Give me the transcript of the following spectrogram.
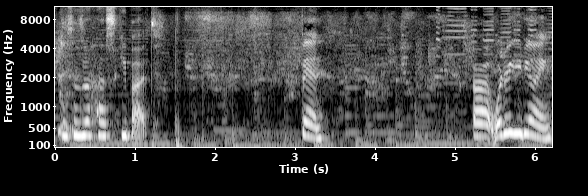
this is a husky butt. Finn. Uh, what are you doing?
